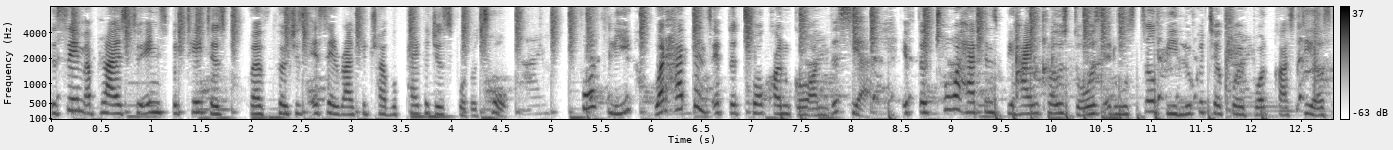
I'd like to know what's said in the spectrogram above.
The same applies to any spectators who have purchased SA Rugby travel packages for the tour. Fourthly, what happens if the tour can't go on this year? If the tour happens behind closed doors, it will still be lucrative for broadcast deals,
